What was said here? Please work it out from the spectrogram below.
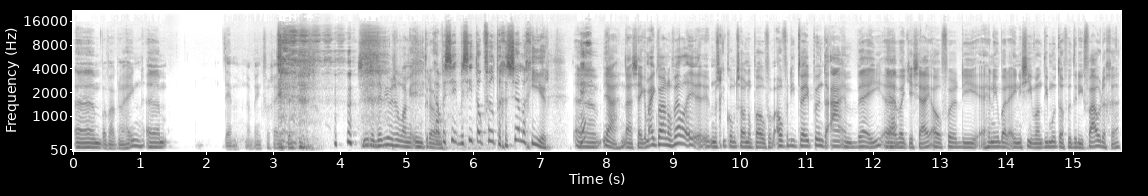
Ehm waar wou ik nou heen? Ehm damn, nou ben ik vergeten. Zie je, dat heb je weer zo'n lange intro. Ja, we, zitten, we zitten ook veel te gezellig hier. Ehm, ja, nou zeker. Maar ik wou nog wel, eh, misschien komt het zo nog boven, over die twee punten A en B, eh, Ja. wat je zei over die hernieuwbare energie, want die moet dan verdrievoudigen.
